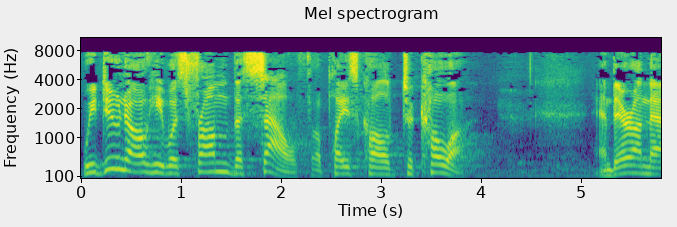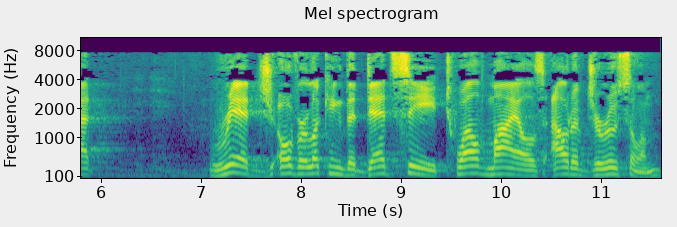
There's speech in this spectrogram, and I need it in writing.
We do know he was from the south, a place called Tekoa. And there on that ridge overlooking the Dead Sea, 12 miles out of Jerusalem,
